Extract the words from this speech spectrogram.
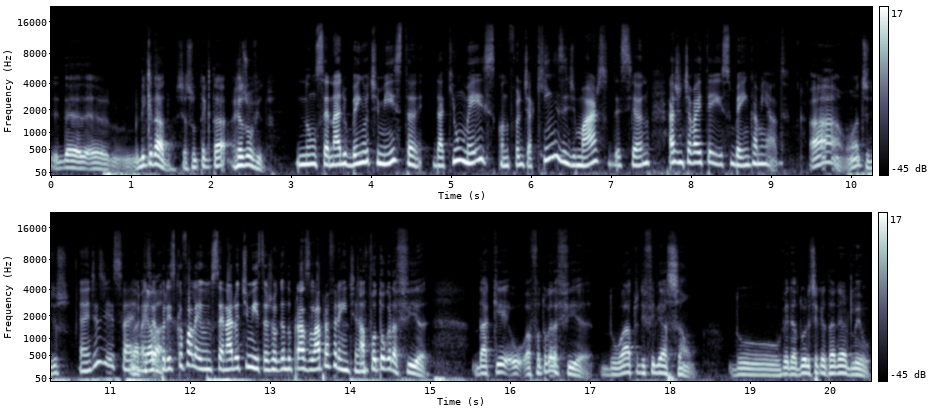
é, é, liquidado, esse assunto tem que estar tá resolvido. Num cenário bem otimista, daqui um mês, quando for dia 15 de março desse ano, a gente já vai ter isso bem encaminhado. Ah, antes disso. Antes disso, é. Daquela... Mas é por isso que eu falei, um cenário otimista, jogando o prazo lá para frente, né? A fotografia, daqui, a fotografia do ato de filiação do vereador e secretário Arleu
